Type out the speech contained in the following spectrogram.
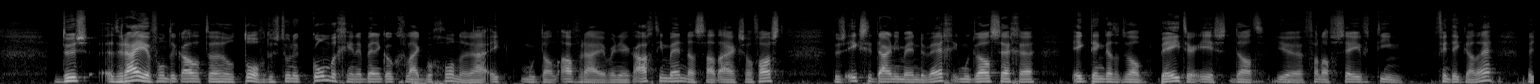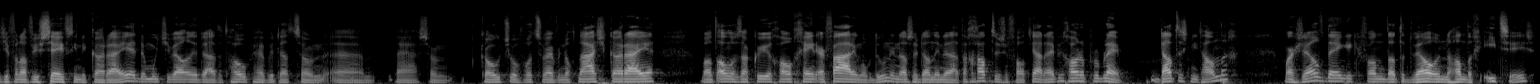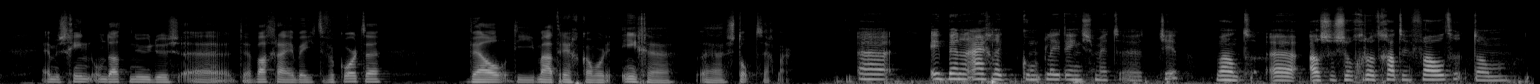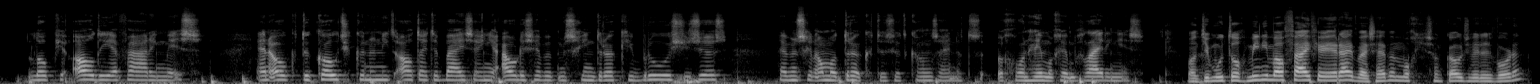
Dus het rijden vond ik altijd wel heel tof. Dus toen ik kon beginnen, ben ik ook gelijk begonnen. Ik moet dan afrijden wanneer ik 18 ben. Dat staat eigenlijk zo vast. Dus ik zit daar niet mee in de weg. Ik moet wel zeggen, ik denk dat het wel beter is dat je vanaf 17, vind ik dan hè, dat je vanaf je 17e kan rijden. Dan moet je wel inderdaad het hoop hebben dat zo'n ehm, nou ja, zo'n coach of whatsoever nog naast je kan rijden. Want anders dan kun je gewoon geen ervaring opdoen. En als er dan inderdaad een gat tussen valt, ja, dan heb je gewoon een probleem. Dat is niet handig. Maar zelf denk ik van dat het wel een handig iets is. En misschien omdat nu dus eh, de wachtrij een beetje te verkorten, wel die maatregel kan worden ingestopt, zeg maar. Eh, ik ben het eigenlijk compleet eens met eh, Chip. Want als er zo'n groot gat in valt, dan loop je al die ervaring mis. En ook de coaches kunnen niet altijd erbij zijn. Je ouders hebben het misschien druk, je broers, je zus hebben misschien allemaal druk. Dus het kan zijn dat er gewoon helemaal geen begeleiding is. Want je moet toch minimaal vijf jaar je rijbewijs hebben, mocht je zo'n coach willen worden?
